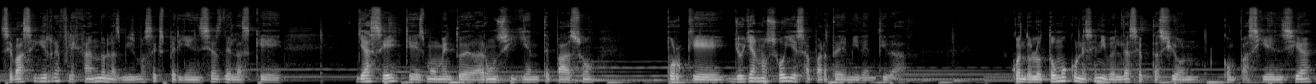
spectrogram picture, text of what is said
se va a seguir reflejando en las mismas experiencias de las que ya sé que es momento de dar un siguiente paso porque yo ya no soy esa parte de mi identidad. Cuando lo tomo con ese nivel de aceptación, con paciencia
